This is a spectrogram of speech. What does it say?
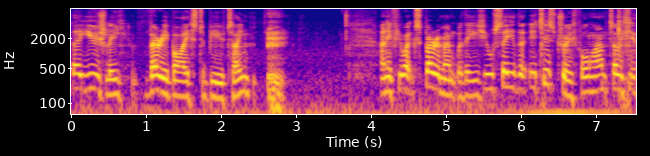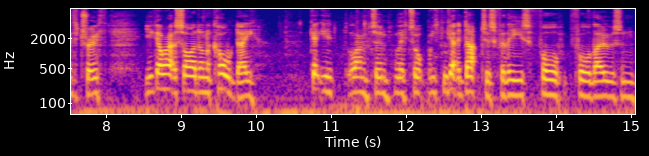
they're usually very biased to butane. And if you experiment with these you'll see that it is truthful. I'm telling you the truth. You go outside on a cold day get your lantern lit up. You can get adapters for these for for those and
